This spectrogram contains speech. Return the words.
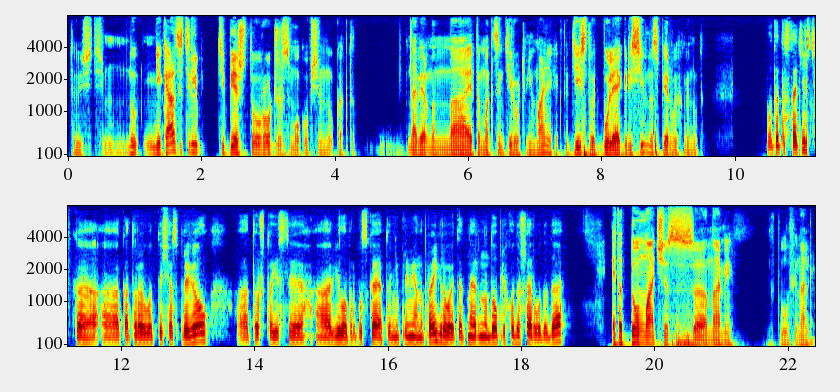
То есть, ну, не кажется ли тебе, что Роджерс мог, в общем, ну, как-то, наверное, на этом акцентировать внимание, как-то действовать более агрессивно с первых минут? Вот эта статистика, а, которую вот ты сейчас привел, то, что если Вилла пропускает, то непременно проигрывает, это, наверное, до прихода Шервуда, да? Это до матча с э, нами в полуфинале.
